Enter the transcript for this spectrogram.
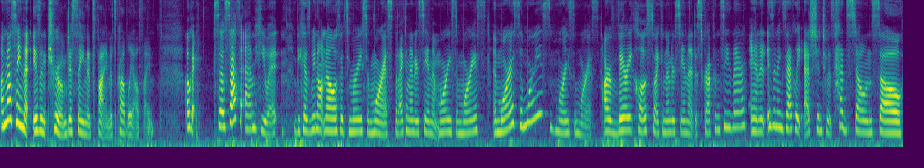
I'm not saying that isn't true, I'm just saying it's fine. It's probably all fine. Okay, so Seth M. Hewitt, because we don't know if it's Maurice or Morris, but I can understand that Maurice and Maurice and Morris and Maurice, Maurice and Morris are very close, so I can understand that discrepancy there. And it isn't exactly etched into his headstone, so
